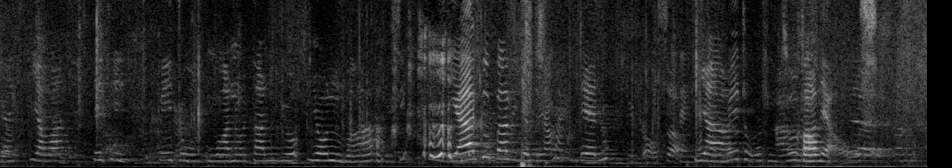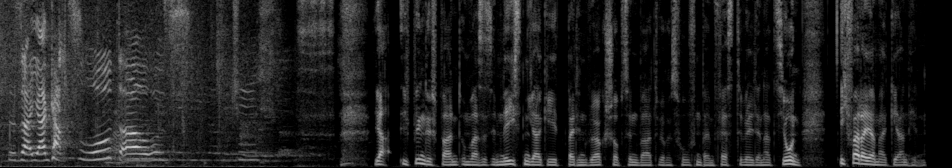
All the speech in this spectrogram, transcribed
hier. Ja, Mann. Das ist Beethoven war und dann jung war. Ja, guck mal, wie der, der lustig aussah. Ja. Beethoven, so sah der aus. Der sah ja ganz rot aus. Tschüss. Ja, ich bin gespannt, um was es im nächsten Jahr geht bei den Workshops in Bad Wörishofen beim Festival der Nation. Ich fahre da ja mal gern hin.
